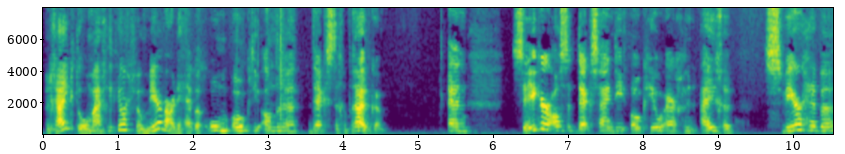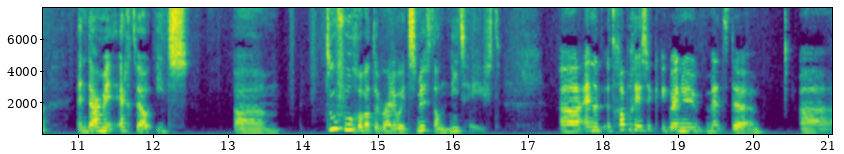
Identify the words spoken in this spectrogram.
rijkdom, eigenlijk heel erg veel meerwaarde hebben om ook die andere decks te gebruiken. En zeker als het decks zijn die ook heel erg hun eigen sfeer hebben en daarmee echt wel iets ehm, toevoegen wat de Rider Smith dan niet heeft. Uh, en het, grappige is, ik, ik ben nu met de uh,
